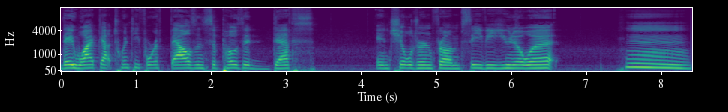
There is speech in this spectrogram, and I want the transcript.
they wiped out 24,000 supposed deaths in children from CV? You know what? Hmm.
